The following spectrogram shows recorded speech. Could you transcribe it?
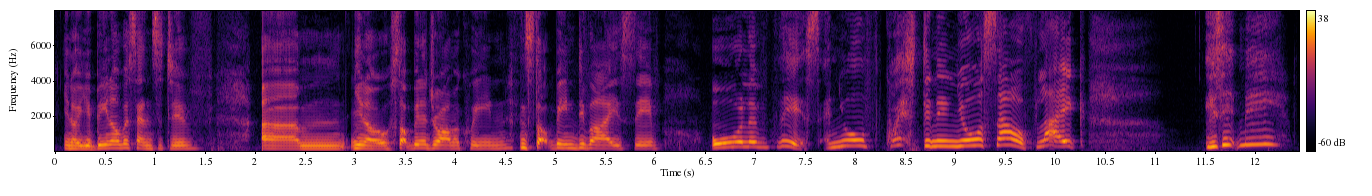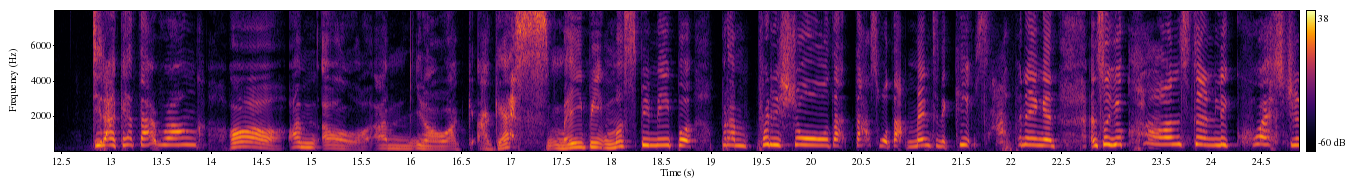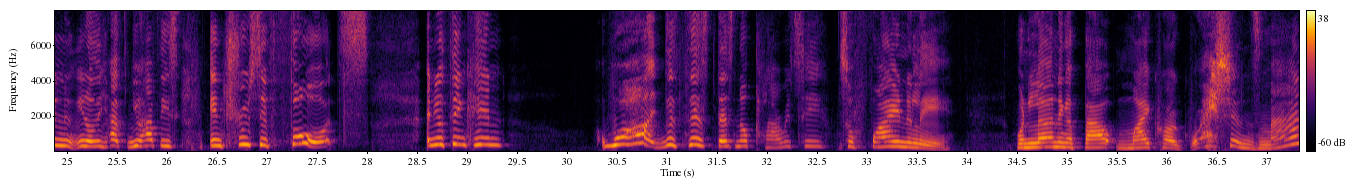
You know, you're being oversensitive um, you know, stop being a drama queen and stop being divisive. All of this, and you're questioning yourself like, is it me? Did I get that wrong? Oh, I'm, oh, I'm, you know, I, I guess maybe it must be me, but, but I'm pretty sure that that's what that meant, and it keeps happening, and, and so you're constantly questioning. You know, you have, you have these intrusive thoughts, and you're thinking, what? There's, there's no clarity. So finally, when learning about microaggressions, man,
